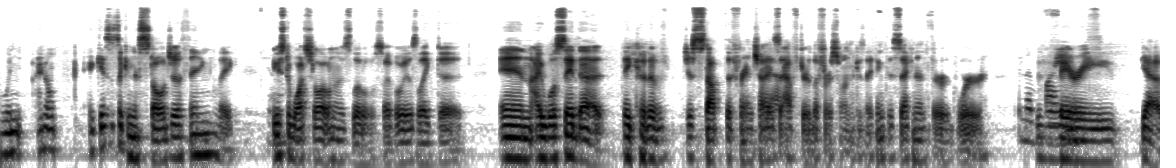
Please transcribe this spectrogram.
when I don't, I guess it's like a nostalgia thing. Like I used to watch it a lot when I was little, so I've always liked it. And I will say that they could have just stopped the franchise Yeah. after the first one because I think the second and third were and very, yeah,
